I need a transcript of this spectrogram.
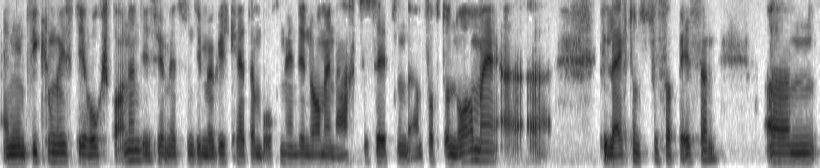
eine Entwicklung ist, die hochspannend ist. Wir haben jetzt die Möglichkeit, am Wochenende noch einmal nachzusetzen und einfach da noch einmal äh, äh vielleicht uns zu verbessern. Ähm,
